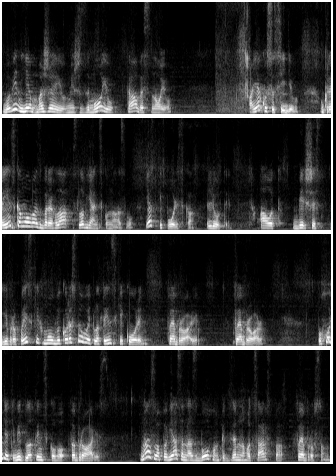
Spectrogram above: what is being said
бо він є межею між зимою та весною. А як у сусідів? Українська мова зберегла слов'янську назву, як і польська лютий. А от більшість європейських мов використовують латинський корінь February. Februar. Походять від латинського фебруаріс. Назва пов'язана з Богом підземного царства Фебрусом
